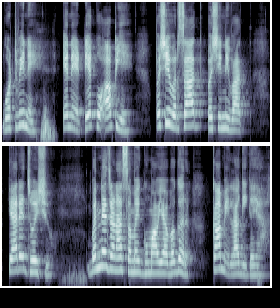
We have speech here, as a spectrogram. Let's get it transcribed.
ગોઠવીને એને ટેકો આપીએ પછી વરસાદ પછીની વાત. ત્યારે જોઈશું. બંને જણા સમય ગુમાવ્યા વગર કામે લાગી ગયા.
